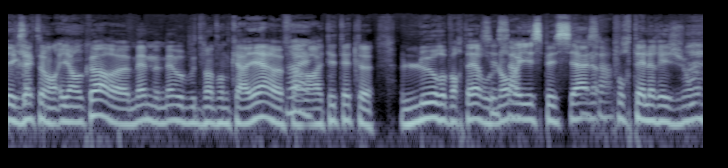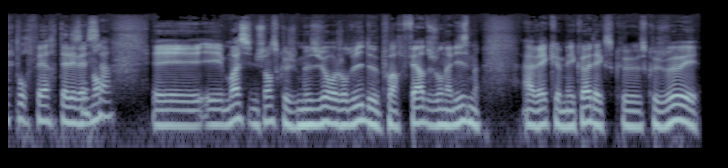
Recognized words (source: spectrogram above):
Exactement. Et encore, euh, même même au bout de 20 ans de carrière, il faut Ouais. avoir été peut-être le, reporter ou l'envoyé spécial pour telle région, pour faire tel événement. Et, et moi, c'est une chance que je mesure aujourd'hui de pouvoir faire du journalisme avec mes codes, avec ce que, ce que je veux. Et,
